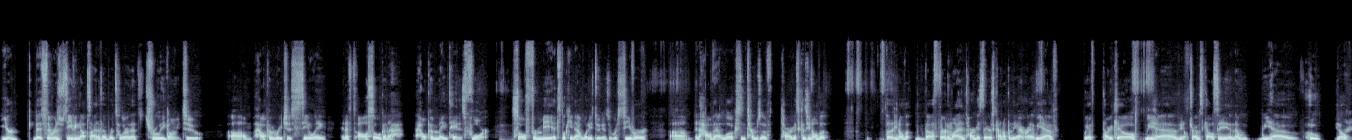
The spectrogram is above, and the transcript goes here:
you're it's the receiving upside of Edwards-Helaire that's truly going to um, help him reach his ceiling, and it's also going to help him maintain his floor. So for me, it's looking at what he's doing as a receiver um, and how that looks in terms of targets. Because you know the the you know the the third in line in targets there is kind of up in the air, right? We have we have Tyreek Hill, we have you know Travis Kelce, and then we have who you know right.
